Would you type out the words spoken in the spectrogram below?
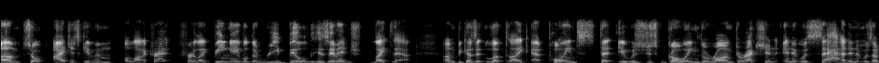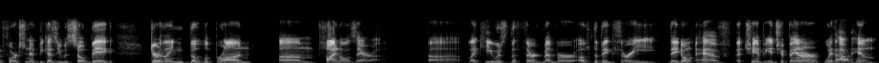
Um, so I just give him a lot of credit for like being able to rebuild his image like that. Um, because it looked like at points that it was just going the wrong direction and it was sad and it was unfortunate because he was so big during the LeBron um finals era uh, like he was the third member of the big three. They don't have a championship banner without him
